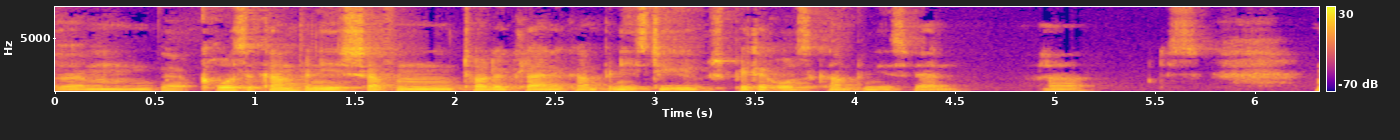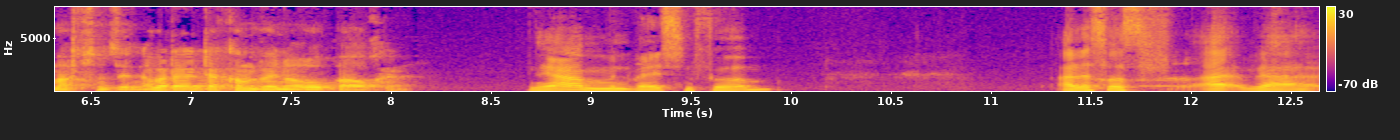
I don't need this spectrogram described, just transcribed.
ähm, ja. große Companies schaffen tolle kleine Companies, die später große Companies werden. Äh, das macht schon Sinn. Aber da, da kommen wir in Europa auch hin. Ja, mit welchen Firmen? Alles was, äh, ja,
